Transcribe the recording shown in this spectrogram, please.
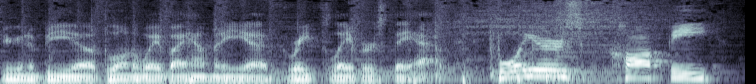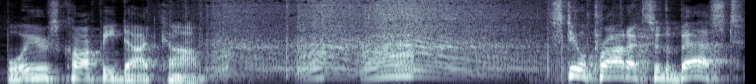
you're going to be uh, blown away by how many uh, great flavors they have. Boyer's Coffee, boyerscoffee.com. Stihl products are the best.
